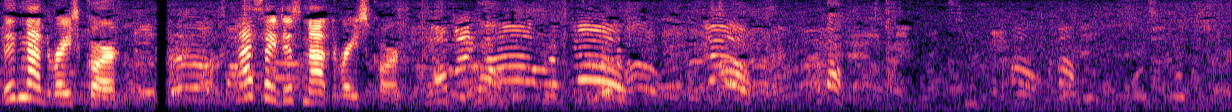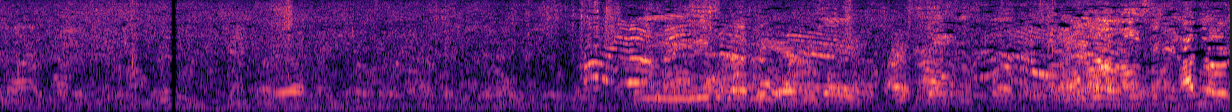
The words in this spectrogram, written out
This is not that the race car. I say just not the race car. It's nothing every day. I know. I know.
